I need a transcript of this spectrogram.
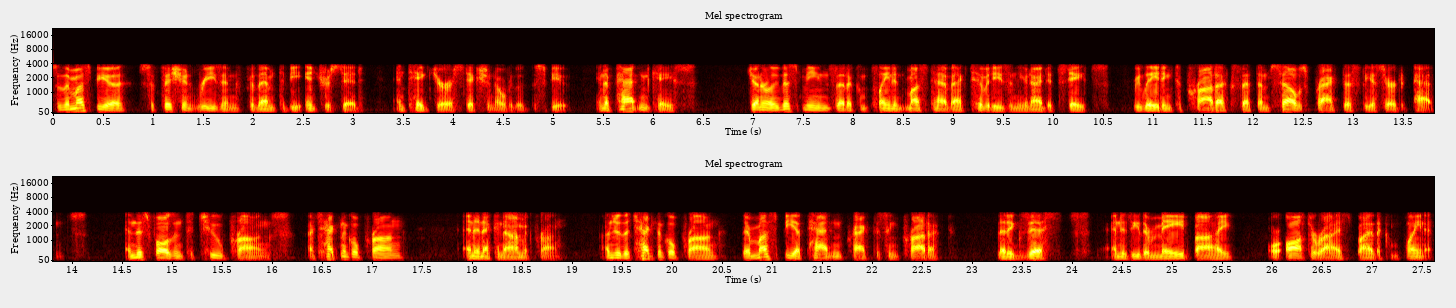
So there must be a sufficient reason for them to be interested and take jurisdiction over the dispute. In a patent case, generally this means that a complainant must have activities in the United States relating to products that themselves practice the asserted patents. And this falls into two prongs a technical prong and an economic prong. Under the technical prong, there must be a patent practicing product that exists and is either made by or authorized by the complainant.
